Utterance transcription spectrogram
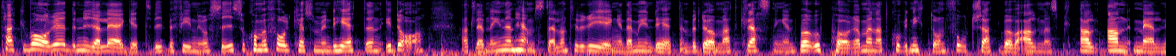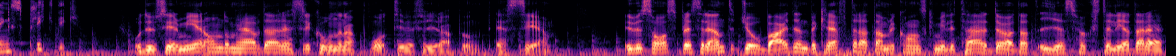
Tack vare det nya läget vi befinner oss i så kommer Folkhälsomyndigheten idag att lämna in en hemställan till regeringen där myndigheten bedömer att klassningen bör upphöra men att covid-19 fortsatt bör vara anmälningspliktig. Och du ser mer om de hävda restriktionerna på tv4.se. USAs president Joe Biden bekräftar att amerikansk militär dödat IS högste ledare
